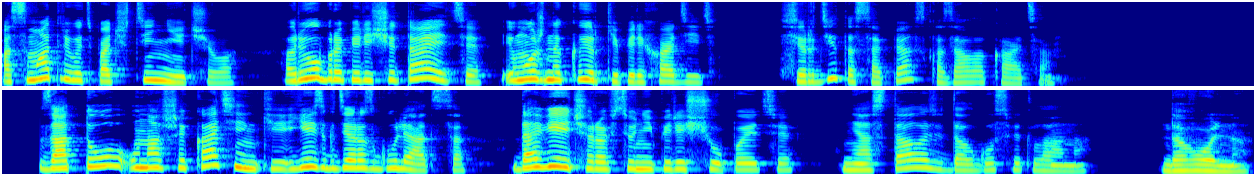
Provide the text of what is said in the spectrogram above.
осматривать почти нечего. Ребра пересчитаете, и можно к Ирке переходить, сердито сопя сказала Катя. Зато у нашей Катеньки есть где разгуляться. До вечера всю не перещупаете. Не осталось в долгу Светлана. Довольно.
